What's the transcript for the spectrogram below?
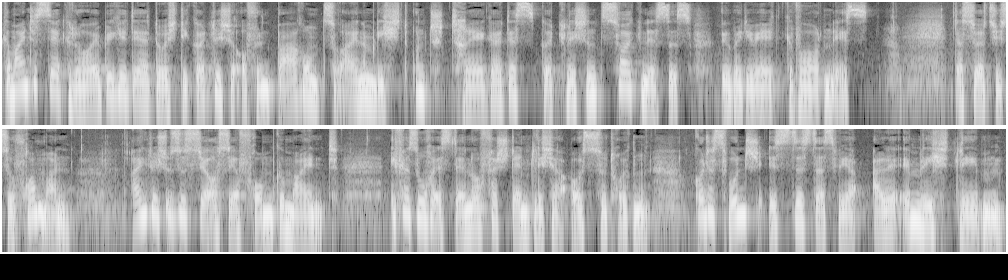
gemeint ist der Gläubige, der durch die göttliche Offenbarung zu einem Licht und Träger des göttlichen Zeugnisses über die Welt geworden ist. Das hört sich so fromm an. Eigentlich ist es ja auch sehr fromm gemeint. Ich versuche es dennoch verständlicher auszudrücken. Gottes Wunsch ist es, dass wir alle im Licht leben.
